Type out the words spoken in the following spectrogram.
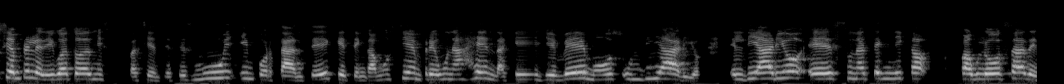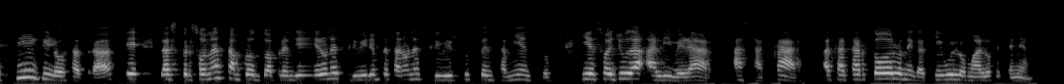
siempre le digo a todas mis pacientes, es muy importante que tengamos siempre una agenda, que llevemos un diario. El diario es una técnica fabulosa de siglos atrás, que las personas tan pronto aprendieron a escribir, empezaron a escribir sus pensamientos y eso ayuda a liberar, a sacar, a sacar todo lo negativo y lo malo que tenemos.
